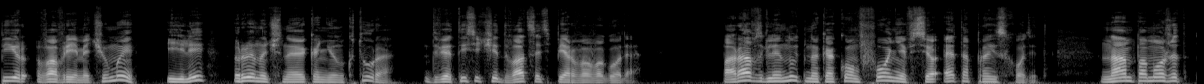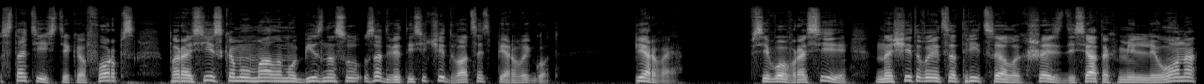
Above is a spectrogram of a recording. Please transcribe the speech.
пир во время чумы или рыночная конъюнктура 2021 года. Пора взглянуть, на каком фоне все это происходит. Нам поможет статистика Forbes по российскому малому бизнесу за 2021 год. Первое. Всего в России насчитывается 3,6 миллиона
